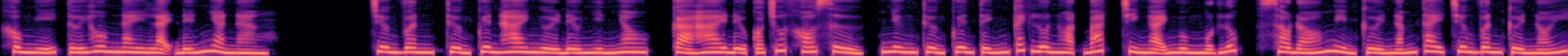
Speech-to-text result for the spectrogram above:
không nghĩ tới hôm nay lại đến nhà nàng. Trương Vân, Thường Quyên hai người đều nhìn nhau, cả hai đều có chút khó xử, nhưng Thường Quyên tính cách luôn hoạt bát, chỉ ngại ngùng một lúc, sau đó mỉm cười nắm tay Trương Vân cười nói,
